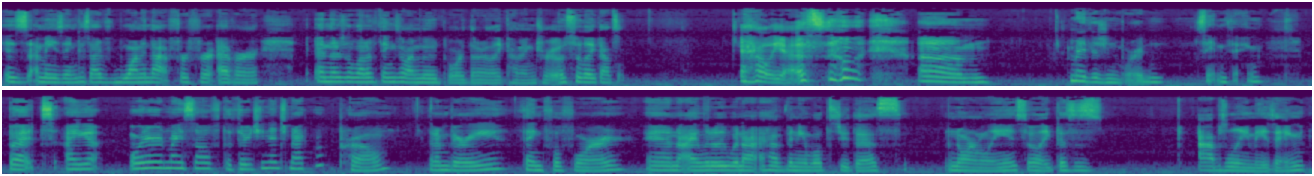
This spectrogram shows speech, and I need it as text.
is amazing because I've wanted that for forever. And there's a lot of things on my mood board that are like coming true. So like that's hell yes. um, my vision board, same thing. But I ordered myself the 13 inch MacBook Pro that I'm very thankful for, and I literally would not have been able to do this normally. So like this is absolutely amazing.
